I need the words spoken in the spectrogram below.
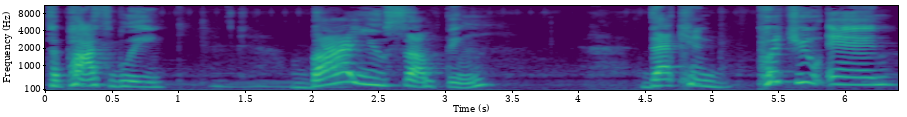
to possibly buy you something that can put you in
